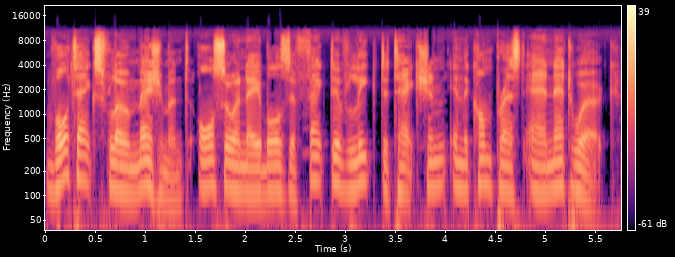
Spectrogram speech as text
Vortex flow measurement also enables effective leak detection in the compressed air network.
